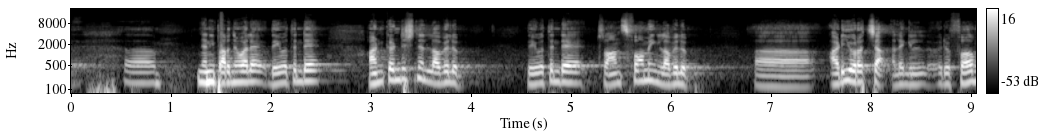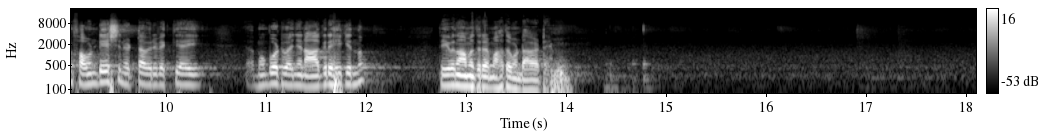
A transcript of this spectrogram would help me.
ഞാൻ ഈ പറഞ്ഞ പോലെ ദൈവത്തിന്റെ അൺകണ്ടീഷണൽ ലെവലും ദൈവത്തിന്റെ ട്രാൻസ്ഫോമിങ് ലെവലും അടിയുറച്ച അല്ലെങ്കിൽ ഒരു ഫേം ഫൗണ്ടേഷൻ ഇട്ട ഒരു വ്യക്തിയായി മുമ്പോട്ട് പോകാൻ ഞാൻ ആഗ്രഹിക്കുന്നു. ദൈവനാമത്തിന്റെ മഹത്വം ഉണ്ടാകട്ടെ.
